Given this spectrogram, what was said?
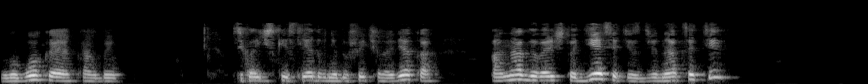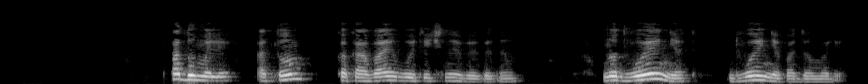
глубокое, как бы, психологическое исследование души человека, она говорит, что 10 из 12 подумали о том, какова им будет личная выгода. Но двое нет, двое не подумали.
